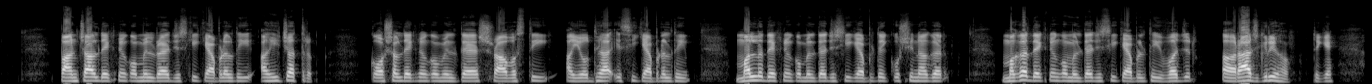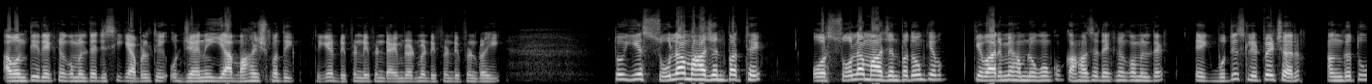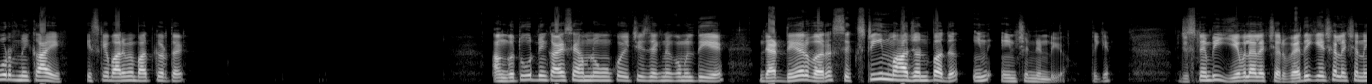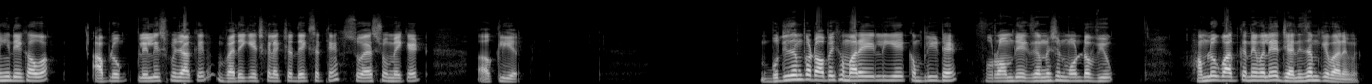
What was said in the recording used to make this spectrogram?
पांचाल देखने को मिल रहा है, जिसकी कैपिटल थी अहिचत्र। कौशल देखने को मिलता है, श्रावस्ती, अयोध्या, इसी कैपिटल थी। मल्ल देखने को मिलता है, जिसकी कैपिटल थी कुशीनगर। मगध देखने को मिलता है, जिसकी कैपिटल थी वज्र राजगृह, ठीक है? अवंती देखने को मिलता है, जिसकी कैपिटल थी उज्जैनी या माहिष्मती, ठीक है? डिफरेंट डिफरेंट टाइम पीरियड में डिफरेंट डिफरेंट रही। तो ये सोलह महाजनपद थे, और सोलह महाजनपदों के के बारे में हम लोगों को कहाँ से देखने को मिलते हैं? एक बुद्धिस्ट लिटरेचर, अंगतूर निकाय, इसके बारे में बात करते हैं। अंगतूर निकाय से हम लोगों को ये चीज़ देखने को मिलती है that there were 16 mahajanapada in ancient India ठीक है? जिसने भी ये वाला लेक्चर वैदिक एज का लेक्चर नहीं देखा हुआ, आप लोग प्लेलिस्ट में जाकर वैदिक एज का लेक्चर देख सकते हैं so as to make it clear Buddhism का टॉपिक हमारे लिए कंप्लीट है from the examination point of view हम लोग बात करने वाले हैं जैनिज्म के बारे में।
